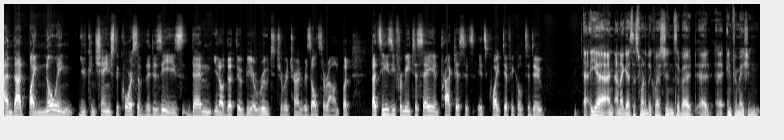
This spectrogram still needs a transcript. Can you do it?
and that by knowing you can change the course of the disease then you know that there'd be a route to return results around but that's easy for me to say in practice it's it's quite difficult to do uh, yeah and, and i guess that's one of the questions about uh, uh, information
